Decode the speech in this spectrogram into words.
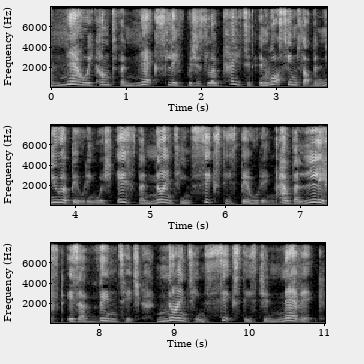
Now we come to the next lift which is located in what seems like the newer building which is the 1960s building and the lift is a vintage 1960s generic.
